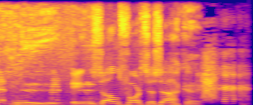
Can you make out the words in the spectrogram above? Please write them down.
Met nu in Zandvoortse Zaken.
